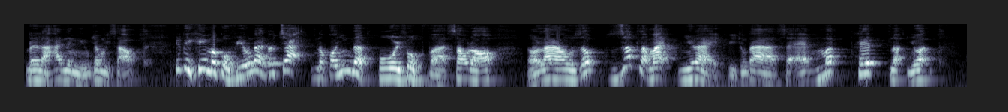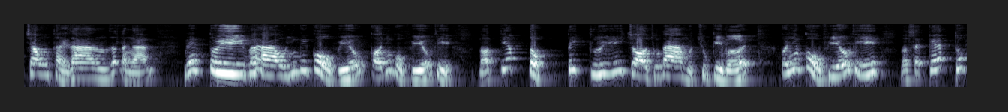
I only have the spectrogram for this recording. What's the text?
đây là 2016 thế thì khi mà cổ phiếu này nó chạy nó có những đợt hồi phục và sau đó nó lao dốc rất là mạnh như này thì chúng ta sẽ mất hết lợi nhuận trong thời gian rất là ngắn. Nên tùy vào những cái cổ phiếu, có những cổ phiếu thì nó tiếp tục tích lũy cho chúng ta một chu kỳ mới. Có những cổ phiếu thì nó sẽ kết thúc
